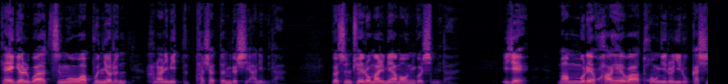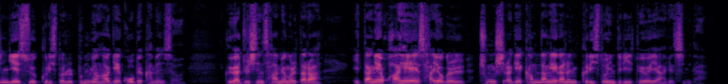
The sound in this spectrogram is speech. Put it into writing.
대결과 증오와 분열은 하나님이 뜻하셨던 것이 아닙니다. 그것은 죄로 말미암아 온 것입니다. 이제 만물의 화해와 통일을 이룩하신 예수 그리스도를 분명하게 고백하면서 그가 주신 사명을 따라 이 땅의 화해의 사역을 충실하게 감당해가는 그리스도인들이 되어야 하겠습니다.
